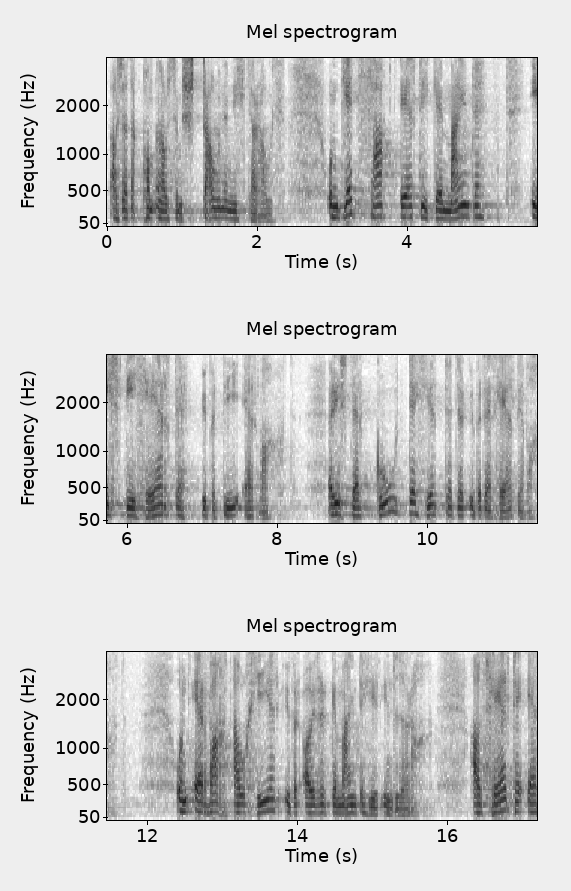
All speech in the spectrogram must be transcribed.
Also da kommt man aus dem Staunen nicht heraus. Und jetzt sagt er, die Gemeinde ist die Herde, über die er wacht. Er ist der gute Hirte, der über der Herde wacht. Und er wacht auch hier über eure Gemeinde hier in Lörrach. Als Herde, er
